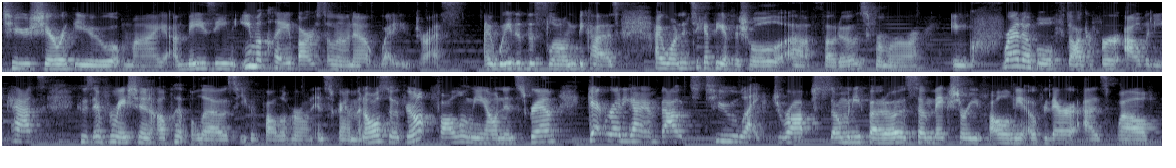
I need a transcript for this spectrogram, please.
to share with you my amazing Immacle Barcelona wedding dress. I waited this long because I wanted to get the official uh, photos from our incredible photographer, Albany Katz, whose information I'll put below so you can follow her on Instagram. And also, if you're not following me on Instagram, get ready. I am about to like drop so many photos, so make sure you follow me over there as well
